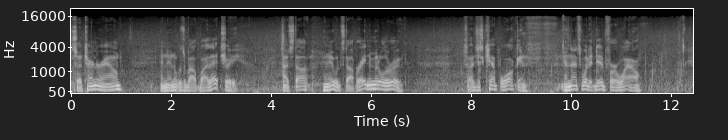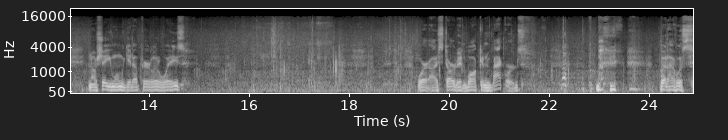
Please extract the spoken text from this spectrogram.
So I turn around, and then it was about by that tree. I'd stop and it would stop right in the middle of the road. So I just kept walking and that's what it did for a while. And I'll show you when we get up here a little ways where I started walking backwards. but I was,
